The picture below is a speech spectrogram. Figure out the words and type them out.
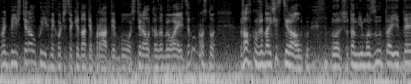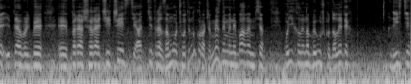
вроді і в стиралку їх не хочеться кидати, прати, бо стиралка забивається. Ну просто жалко вже далі стиралку. От, що там і мазута, і те, і те, вроді е, береш речі чисті, а ті треба замочувати. Ну, коротше, ми з ними не бавимося. Поїхали на БУшку, дали тих 200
